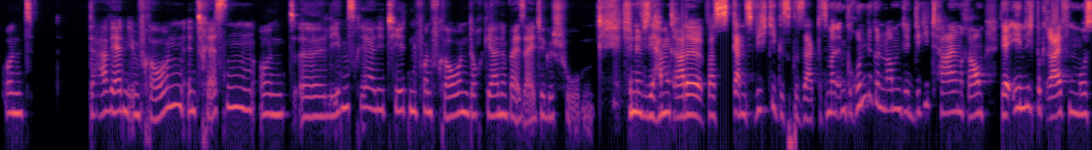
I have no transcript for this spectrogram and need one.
Und da werden eben Fraueninteressen und äh, Lebensrealitäten von Frauen doch gerne beiseite geschoben. Ich finde, Sie haben gerade was ganz Wichtiges gesagt, dass man im Grunde genommen den digitalen Raum ja ähnlich begreifen muss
